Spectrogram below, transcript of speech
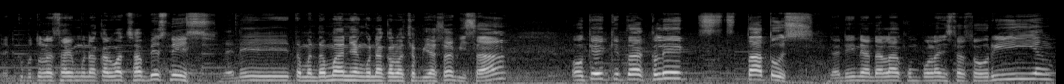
Jadi kebetulan saya menggunakan WhatsApp bisnis. Jadi teman-teman yang menggunakan WhatsApp biasa bisa. Oke kita klik status. Jadi ini adalah kumpulan instastory yang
